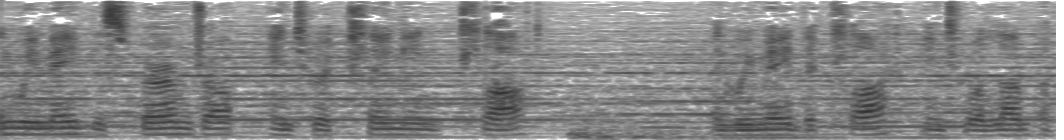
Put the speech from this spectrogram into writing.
Then we made the sperm drop into a clinging clot, and we made the clot into a lump of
